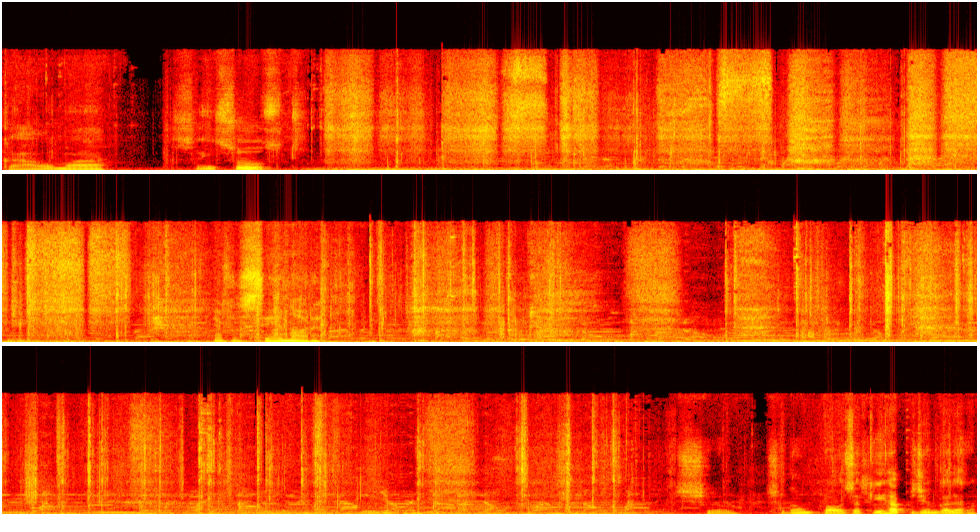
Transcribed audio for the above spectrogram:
calma. Sem susto. É você, Nora? Dar um pause aqui rapidinho, galera.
